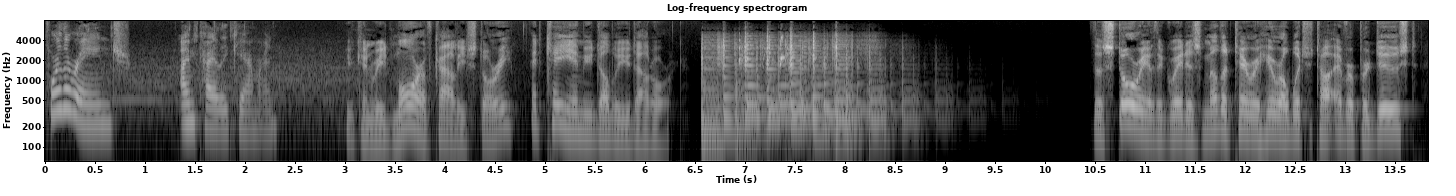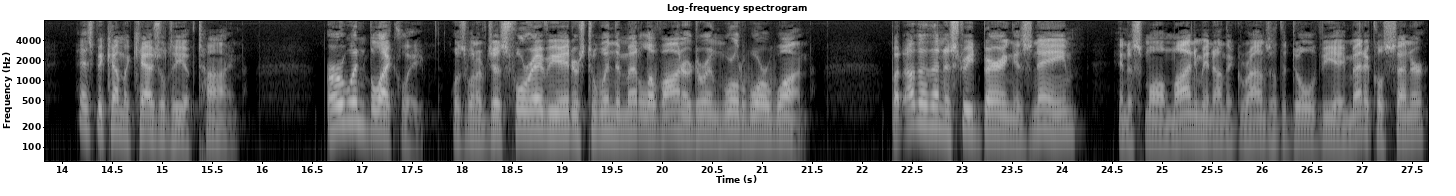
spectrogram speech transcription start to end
For The Range, I'm Kylie Cameron. You can read more of Kylie's story at kmuw.org. The story of the greatest military hero Wichita ever produced has become a casualty of time. Erwin Bleckley was one of just four aviators to win the Medal of Honor during World War I. But other than a street bearing his name and a small monument on the grounds of the Dole VA Medical Center,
